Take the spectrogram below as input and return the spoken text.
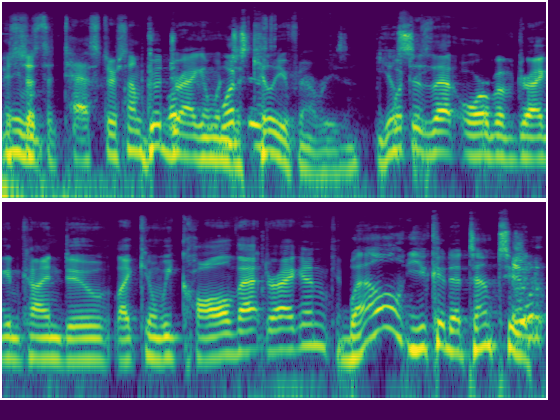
it's just a test or something? good dragon wouldn't what just is- kill you for no reason. You'll what see. does that orb of dragonkind do? Like, can we call that dragon? Can- Well, you could attempt to would-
